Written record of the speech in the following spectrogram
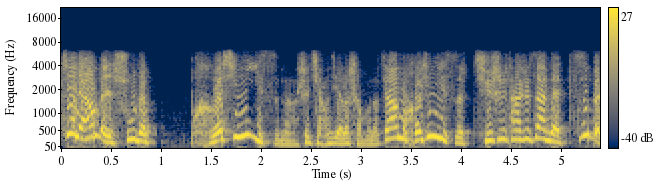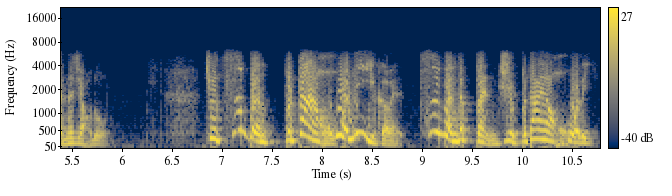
这两本书的。核心意思呢是讲解了什么呢？这两本核心意思其实它是站在资本的角度，就资本不但获利，各位，资本的本质不但要获利，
